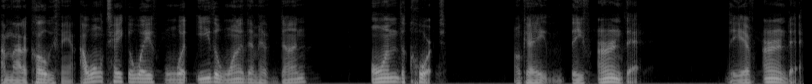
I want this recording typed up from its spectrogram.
I'm not a Kobe fan. I won't take away from what either one of them have done on the court. Okay, they've earned that. They have earned that.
